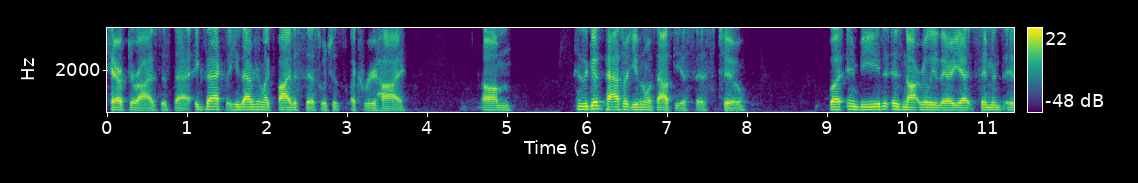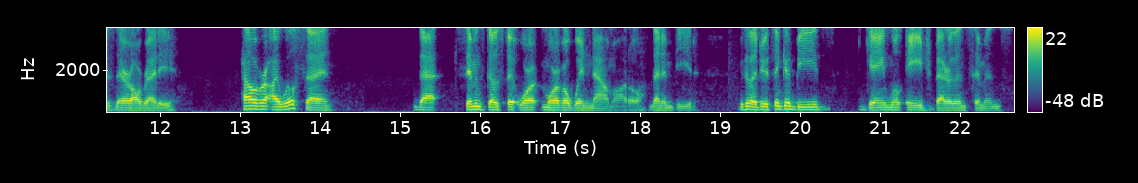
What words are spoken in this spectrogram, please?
characterized as that. Exactly. He's averaging like five assists, which is a career high. Um, he's a good passer even without the assist too. But Embiid is not really there yet. Simmons is there already. However, I will say that Simmons does fit more of a win now model than Embiid because I do think Embiid's game will age better than Simmons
